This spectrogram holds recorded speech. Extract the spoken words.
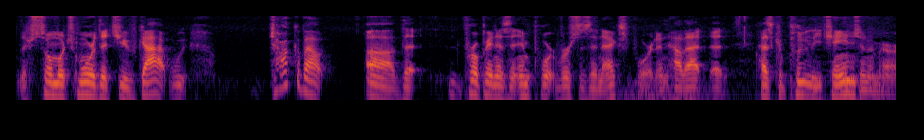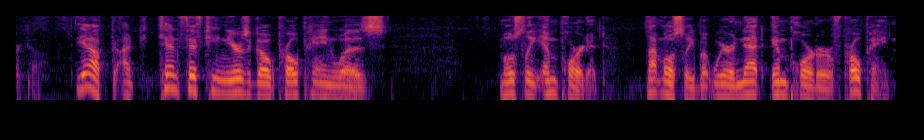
there's so much more that you've got. We, talk about uh, the propane as an import versus an export, and how that uh, has completely changed in America. yeah, uh, 10, 15 years ago, propane was mostly imported. Not mostly, but we're a net importer of propane.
